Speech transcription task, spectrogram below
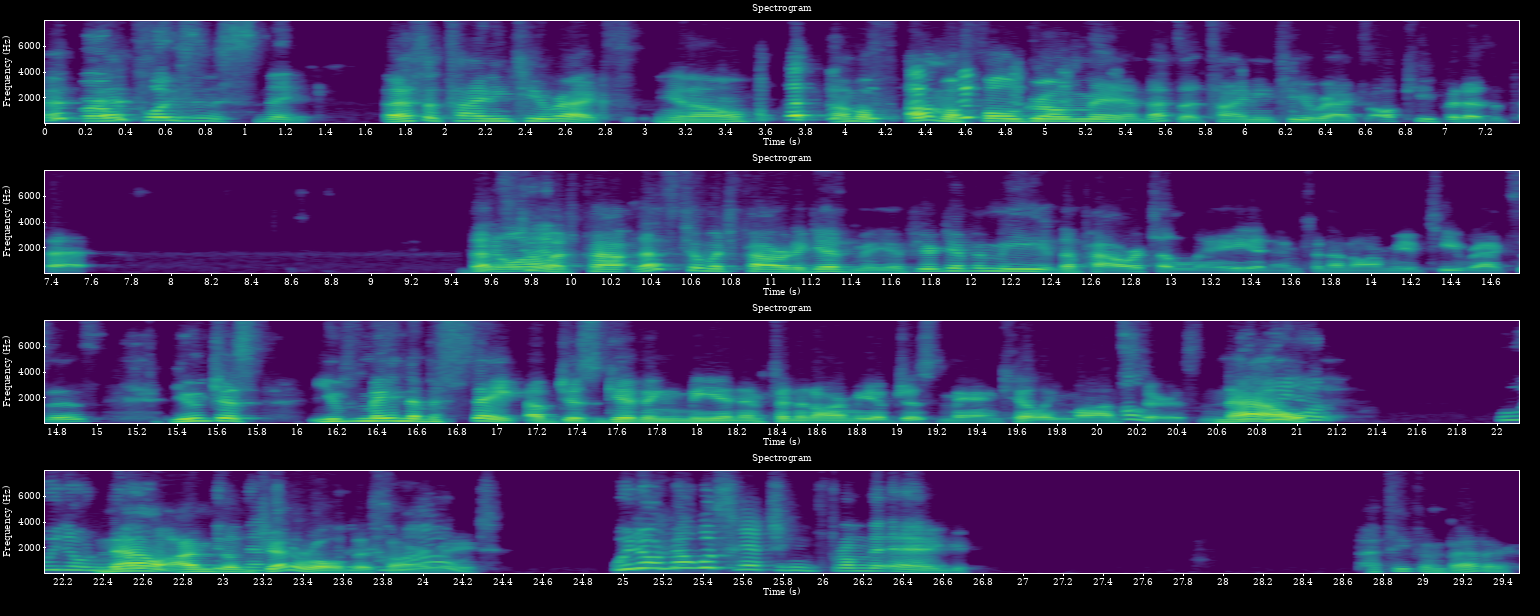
That- or a poisonous snake. that's a tiny T Rex. You know, I'm a I'm a full grown man. That's a tiny T Rex. I'll keep it as a pet. You That's know too what? much power. That's too much power to give me. If you're giving me the power to lay an infinite army of T Rexes, you've just you've made the mistake of just giving me an infinite army of just man killing oh, monsters. But we now, don't- but we don't now I'm the general of this army. out. We don't know what's hatching from the egg. that's even better.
